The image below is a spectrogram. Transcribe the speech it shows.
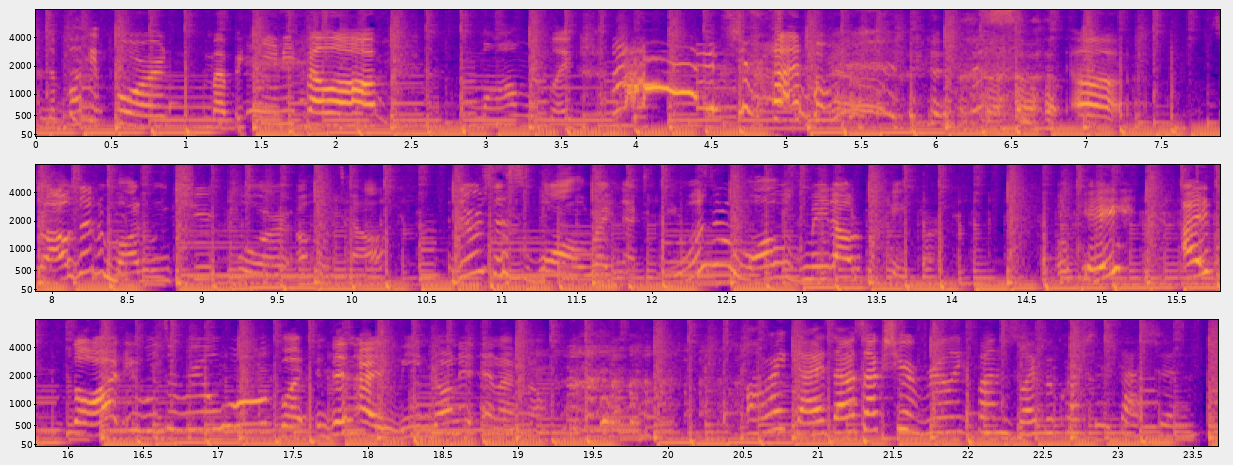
and the bucket poured, and my bikini fell off. My mom was like, ah! and she ran over. uh, So I was at a modeling but then I leaned on it and I fell. Alright guys, that was actually a really fun Zwipe-a question session.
